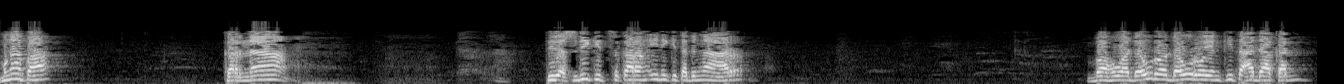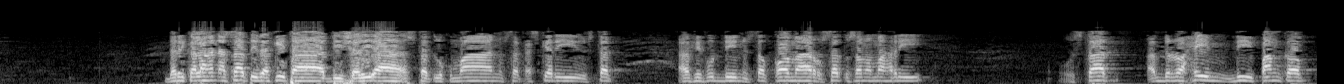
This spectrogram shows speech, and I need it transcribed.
Mengapa? Karena tidak sedikit sekarang ini kita dengar bahwa dauro-dauro yang kita adakan dari kalangan asatidah kita di syariah, Ustaz Lukman, Ustaz Askari, Ustaz Afifuddin, Ustaz Qamar, Ustaz Usama Mahri, Ustaz Abdul Rahim di Pangkep,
